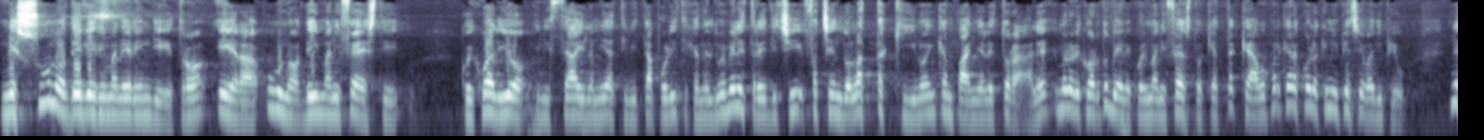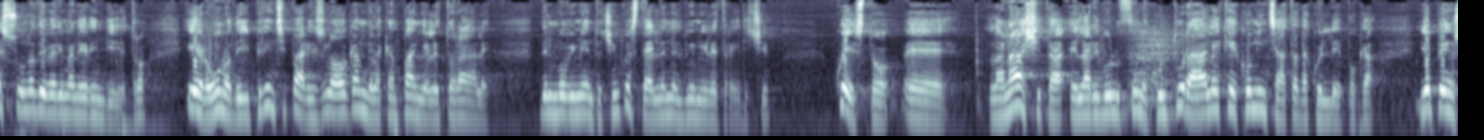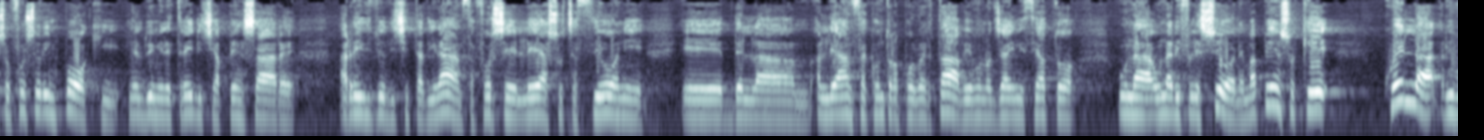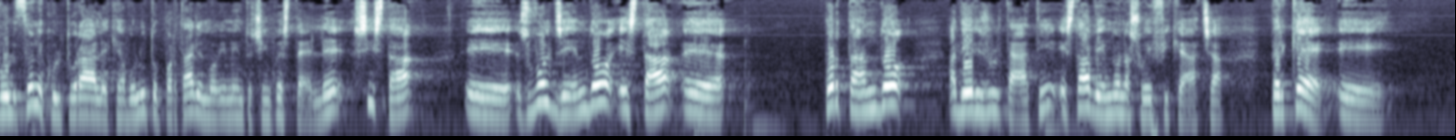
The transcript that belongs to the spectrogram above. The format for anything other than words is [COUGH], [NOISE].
nessuno deve rimanere indietro era uno dei manifesti con i quali io iniziai la mia attività politica nel 2013 facendo l'attacchino in campagna elettorale e me lo ricordo bene quel manifesto che attaccavo perché era quello che mi piaceva di più. Nessuno deve rimanere indietro. Era uno dei principali slogan della campagna elettorale del Movimento 5 Stelle nel 2013. Questo è la nascita e la rivoluzione culturale che è cominciata da quell'epoca. Io penso fossero in pochi nel 2013 a pensare al reddito di cittadinanza, forse le associazioni eh, dell'Alleanza contro la povertà avevano già iniziato una, una riflessione, ma penso che quella rivoluzione culturale che ha voluto portare il Movimento 5 Stelle si sta eh, svolgendo e sta eh, portando a dei risultati e sta avendo una sua efficacia, perché eh,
